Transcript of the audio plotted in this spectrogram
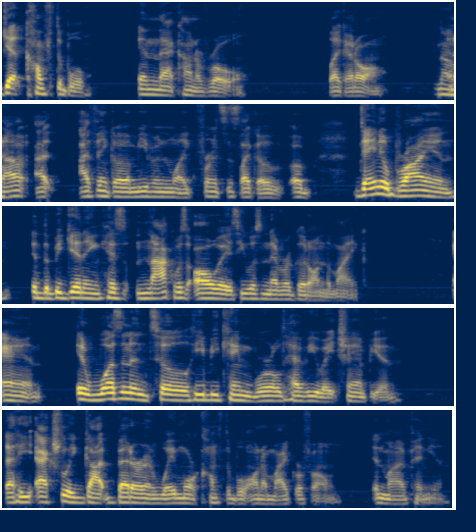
get comfortable in that kind of role, like at all. No, and I, I, I think um even like for instance like a, a Daniel Bryan in the beginning, his knock was always he was never good on the mic, and it wasn't until he became world heavyweight champion that he actually got better and way more comfortable on a microphone, in my opinion.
